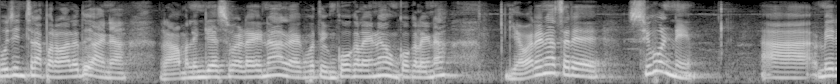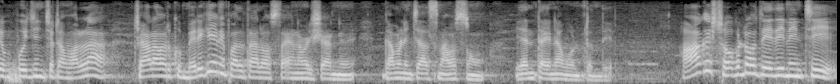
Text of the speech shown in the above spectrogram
పూజించినా పర్వాలేదు. ఆయన రామలింగేశ్వరుడైనా లేకపోతే ఇంకొకరైనా ఇంకొకరైనా ఎవరైనా సరే శివుణ్ణి మీరు పూజించడం వల్ల చాలా వరకు మెరుగైన ఫలితాలు వస్తాయన్న విషయాన్ని గమనించాల్సిన అవసరం ఎంతైనా ఉంటుంది. ఆగస్టు ఒకటో తేదీ నుంచి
